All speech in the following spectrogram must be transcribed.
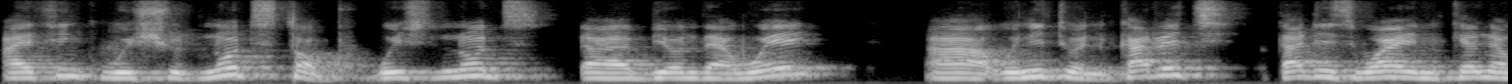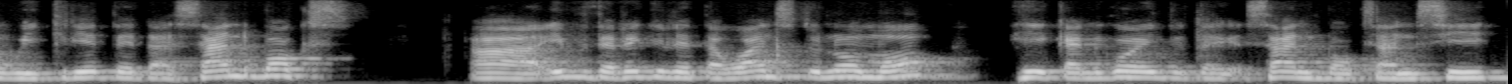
I think we should not stop. We should not uh, be on their way. Uh, we need to encourage. That is why in Kenya we created a sandbox. Uh, if the regulator wants to know more, he can go into the sandbox and see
